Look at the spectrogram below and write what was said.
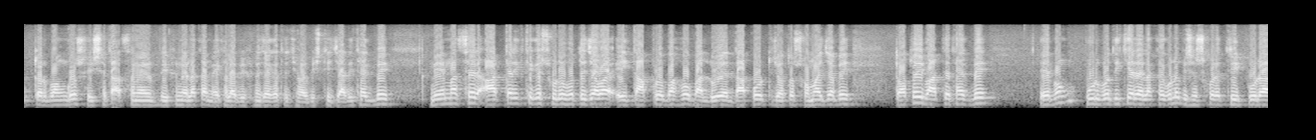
উত্তরবঙ্গ সেই সাথে আসামের বিভিন্ন এলাকা মেঘালয় বিভিন্ন জায়গাতে ঝড় বৃষ্টি জারি থাকবে। মে মাসের আট তারিখ থেকে শুরু হতে যাওয়া এই তাপপ্রবাহ বা লুয়ের দাপট যত সময় যাবে ততই বাড়তে থাকবে। এবং পূর্ব দিকের এলাকাগুলো, বিশেষ করে ত্রিপুরা,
